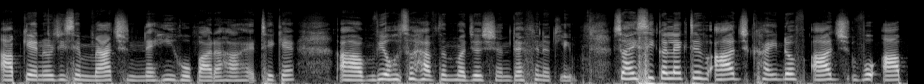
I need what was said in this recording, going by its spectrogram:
आपके एनर्जी से मैच नहीं हो पा रहा है ठीक है? We also have the magician definitely so I see collective आज काइंड ऑफ़ आज वो आप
